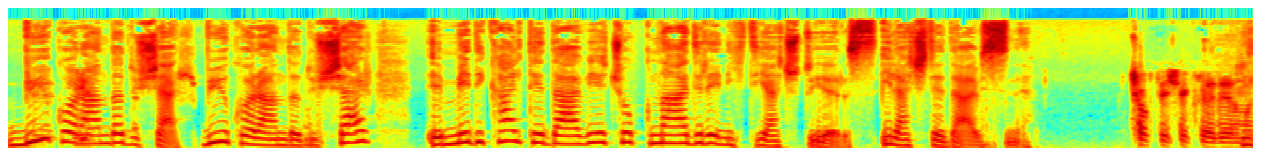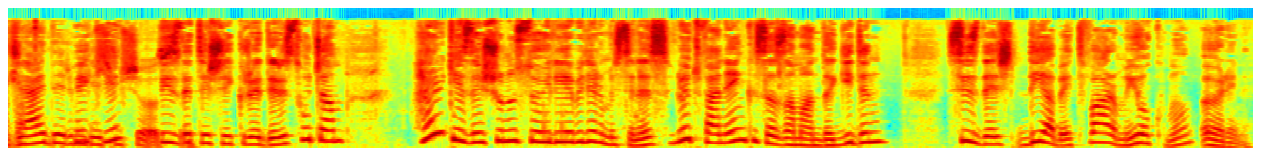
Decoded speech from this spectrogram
Büyük oranda düşer. Büyük oranda düşer. E, medikal tedaviye çok nadiren ihtiyaç duyarız. ilaç tedavisine. Çok teşekkür ederim hocam. Rica ederim Peki geçmiş olsun. biz de teşekkür ederiz. Hocam herkese şunu söyleyebilir misiniz? Lütfen en kısa zamanda gidin. Sizde diyabet var mı yok mu öğrenin.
